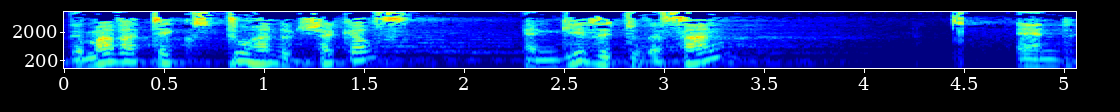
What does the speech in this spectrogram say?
the mother takes 200 shekels and gives it to the son. And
